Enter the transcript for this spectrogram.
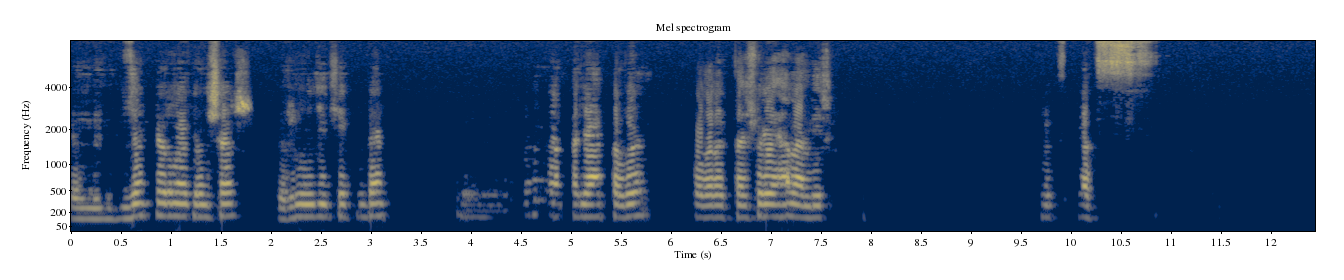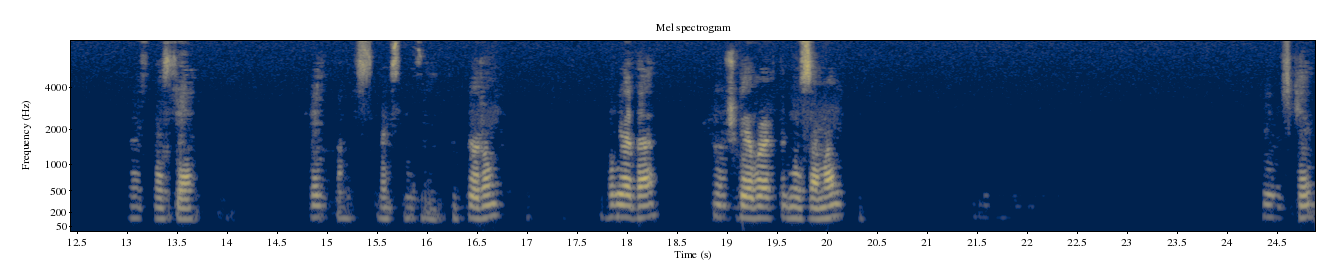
eee, düzeltiyorum arkadaşlar. Görünmeyecek şekilde. Bununla alakalı olarak da şuraya hemen bir nesnesini tutuyorum. Buraya da şunu şuraya bıraktığımız zaman diyoruz ki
